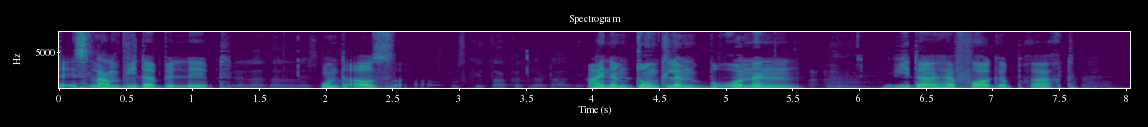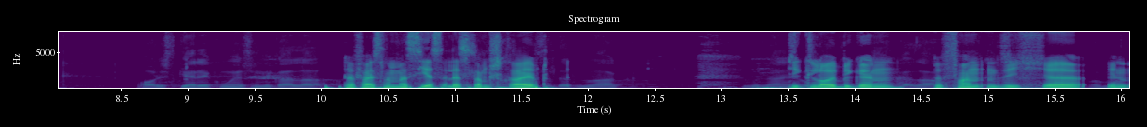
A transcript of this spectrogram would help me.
der Islam wiederbelebt und aus einem dunklen Brunnen wieder hervorgebracht. Der verheißene Messias al-Islam schreibt, die Gläubigen befanden sich äh, in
